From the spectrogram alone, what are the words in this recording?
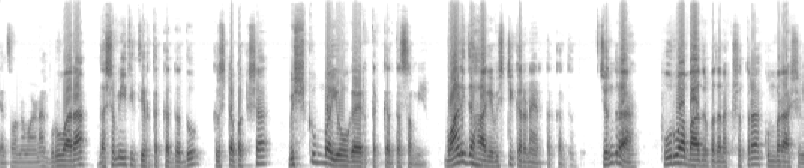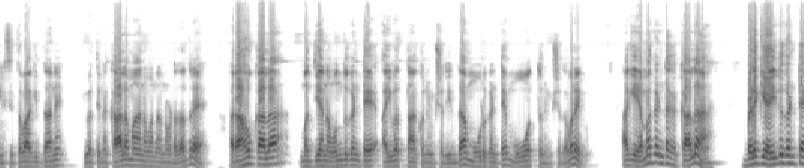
ಕೆಲಸವನ್ನು ಮಾಡೋಣ. ಗುರುವಾರ ದಶಮಿ ತಿಥಿ ಇರ್ತಕ್ಕಂಥದ್ದು ಕೃಷ್ಣ ಪಕ್ಷ ವಿಷ್ಕುಂಭ ಯೋಗ ಇರ್ತಕ್ಕಂಥ ಸಮಯ. ವಾಣಿಜ್ಯ ಹಾಗೆ ವಿಷ್ಟೀಕರಣ ಇರ್ತಕ್ಕಂಥದ್ದು. ಚಂದ್ರ ಪೂರ್ವ ಭಾದ್ರಪದ ನಕ್ಷತ್ರ ಕುಂಭರಾಶಿಯಲ್ಲಿ ಸ್ಥಿತವಾಗಿದ್ದಾನೆ. ಇವತ್ತಿನ ಕಾಲಮಾನವನ್ನು ನೋಡೋದಾದ್ರೆ, ರಾಹುಕಾಲ ಮಧ್ಯಾಹ್ನ ಒಂದು ಗಂಟೆ ಐವತ್ನಾಲ್ಕು ನಿಮಿಷದಿಂದ ಮೂರು ಗಂಟೆ ಮೂವತ್ತು ನಿಮಿಷದವರೆಗೂ. ಹಾಗೆ ಯಮಗಂಟಕ ಕಾಲ ಬೆಳಗ್ಗೆ ಐದು ಗಂಟೆ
